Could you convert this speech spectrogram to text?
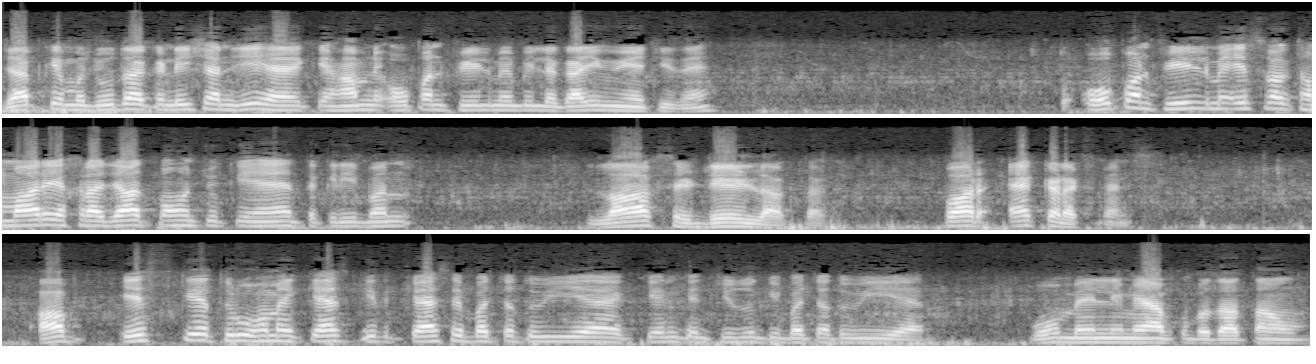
जबकि मौजूदा कंडीशन ये है कि हमने ओपन फ़ील्ड में भी लगाई हुई हैं चीज़ें। तो ओपन फ़ील्ड में इस वक्त हमारे अखराज पहुँच चुके हैं तकरीबन लाख से डेढ़ लाख तक पर एकड़ एक्सपेंस अब इसके थ्रू हमें कैसे कैसे बचत हुई है किन किन चीज़ों की बचत हुई है वो मेनली मैं आपको बताता हूँ।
